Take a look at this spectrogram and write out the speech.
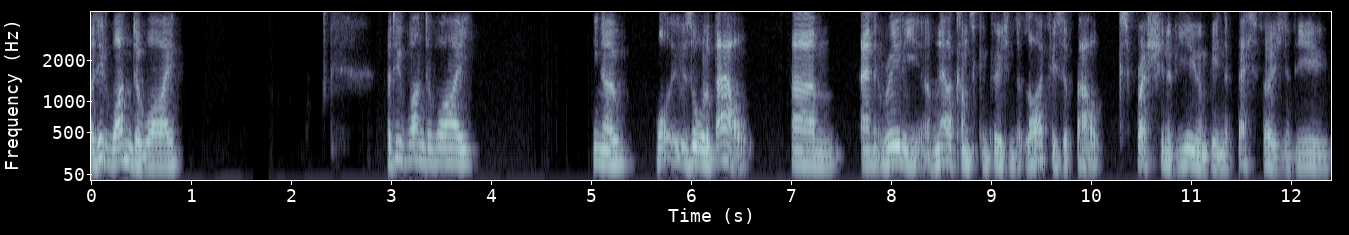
I did wonder why. I did wonder why, you know, what it was all about. Um, and really, I've now come to the conclusion that life is about expression of you and being the best version of you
